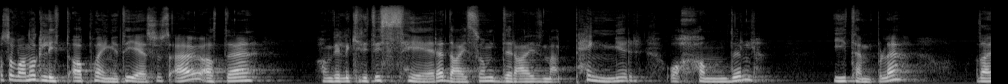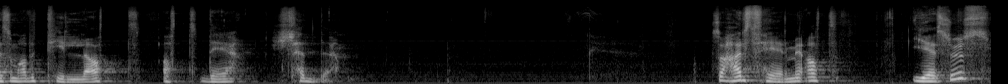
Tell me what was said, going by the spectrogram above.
Og så var nok litt av poenget til Jesus òg at eh, han ville kritisere de som drev med penger og handel i tempelet, og de som hadde tillatt at det skjedde. Så her ser vi at Jesus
